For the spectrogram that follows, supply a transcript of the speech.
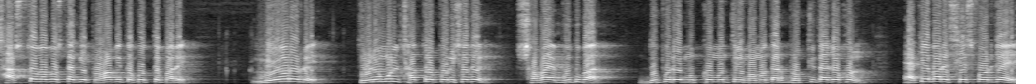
স্বাস্থ্য ব্যবস্থাকে প্রভাবিত করতে পারে। মেয়র রোডে তৃণমূল ছাত্র পরিষদের সভায় বুধবার দুপুরে মুখ্যমন্ত্রী মমতার বক্তৃতা যখন একেবারে শেষ পর্যায়ে,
